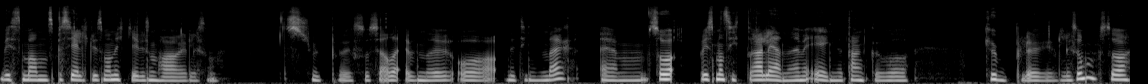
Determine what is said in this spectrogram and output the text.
hvis man, spesielt hvis man ikke liksom har liksom supersosiale evner og de tingene der. Så hvis man sitter alene med egne tanker og grubler, liksom, så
